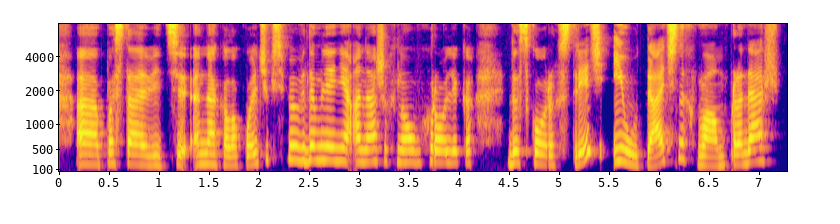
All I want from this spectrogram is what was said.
поставить на колокольчик себе уведомления о наших новых роликах. До скорых встреч и удачных вам продаж!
